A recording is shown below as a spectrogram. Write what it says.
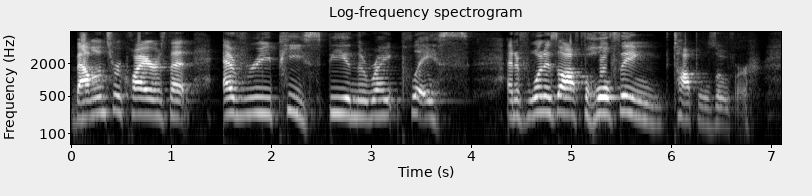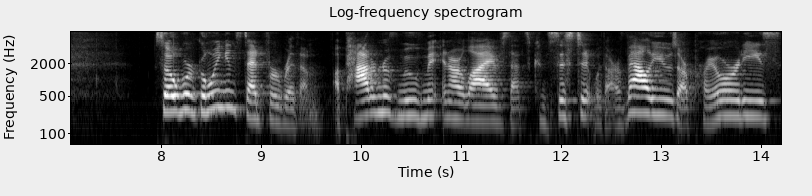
Balance requires that every piece be in the right place. And if one is off, the whole thing topples over. So we're going instead for rhythm, a pattern of movement in our lives that's consistent with our values, our priorities,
